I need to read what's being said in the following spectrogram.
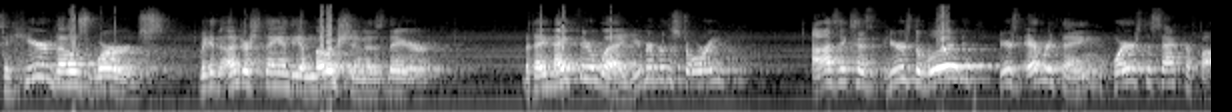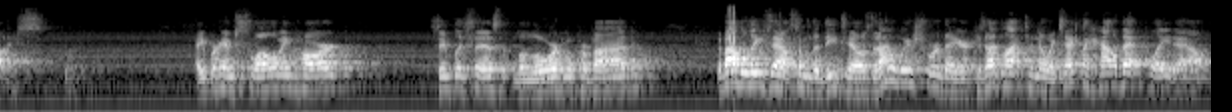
To hear those words, we can understand the emotion is there. But they make their way. You remember the story? Isaac says, Here's the wood, here's everything. Where's the sacrifice? Abraham, swallowing hard, simply says, The Lord will provide. The Bible leaves out some of the details that I wish were there because I'd like to know exactly how that played out.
